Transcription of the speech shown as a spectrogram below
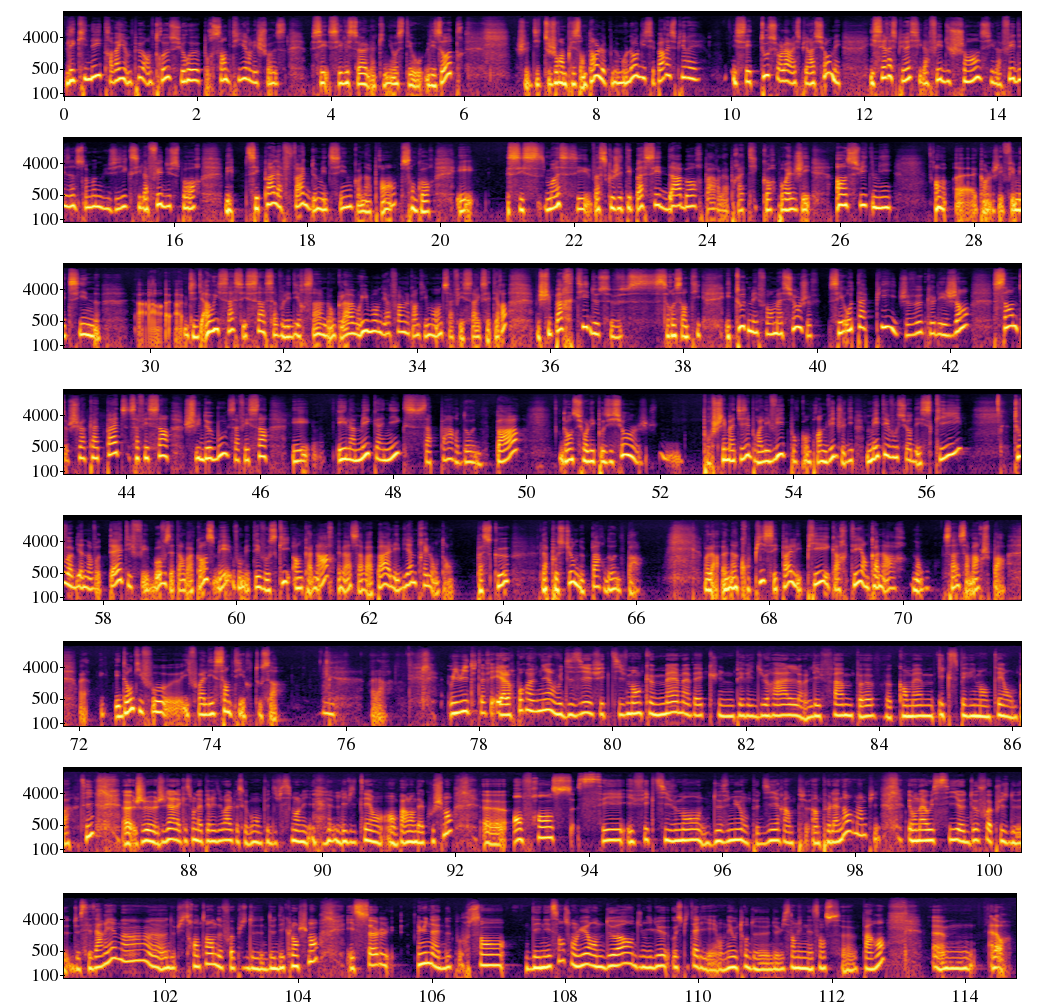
les kinés travaillent un peu entre eux sur eux pour sentir les choses. C'est les seuls, kinés ostéo. Les autres, je dis toujours en plaisantant, le pneumologue, il ne sait pas respirer. Il sait tout sur la respiration, mais il sait respirer s'il a fait du chant, s'il a fait des instruments de musique, s'il a fait du sport. Mais c'est pas la fac de médecine qu'on apprend son corps. Et moi, c'est parce que j'étais passée d'abord par la pratique corporelle. J'ai ensuite mis, euh, quand j'ai fait médecine, j'ai dit, ah oui, ça, c'est ça, ça voulait dire ça. Donc là, oui, mon diaphragme, quand il monte, ça fait ça, etc. Mais je suis partie de ce, ce ressenti. Et toutes mes formations, c'est au tapis. Je veux que les gens sentent, je suis à quatre pattes, ça fait ça. Je suis debout, ça fait ça. Et, et la mécanique, ça pardonne pas. Donc sur les positions, pour schématiser, pour aller vite, pour comprendre vite, je dis, mettez-vous sur des skis tout va bien dans votre tête, il fait beau, vous êtes en vacances, mais vous mettez vos skis en canard, et eh bien ça va pas aller bien très longtemps parce que la posture ne pardonne pas. Voilà, un accroupi, c'est pas les pieds écartés en canard, non. Ça, ça marche pas. Voilà. Et donc, il faut, il faut aller sentir tout ça. Voilà. Oui, oui, tout à fait. Et alors pour revenir, vous disiez effectivement que même avec une péridurale, les femmes peuvent quand même expérimenter en partie. Euh, je, viens à la question de la péridurale parce que bon, on peut difficilement l'éviter en, parlant d'accouchement. Euh, en France, c'est effectivement devenu, on peut dire, un peu, la norme. Hein, on a aussi euh, deux fois plus de, césariennes hein, depuis 30 ans, deux fois plus de, de déclenchements, et seule une à 2 des naissances ont lieu en dehors du milieu hospitalier. On est autour de, 800 000 naissances euh, par an. Euh, alors,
